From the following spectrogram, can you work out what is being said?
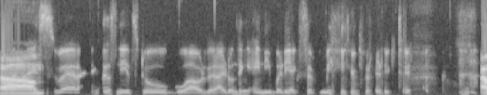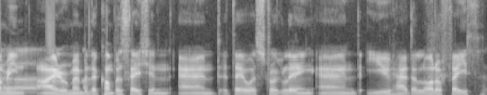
I swear I think this needs to go out there. I don't think anybody except me predicted. I mean, uh, I remember the conversation, and they were struggling, and you had a lot of faith,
